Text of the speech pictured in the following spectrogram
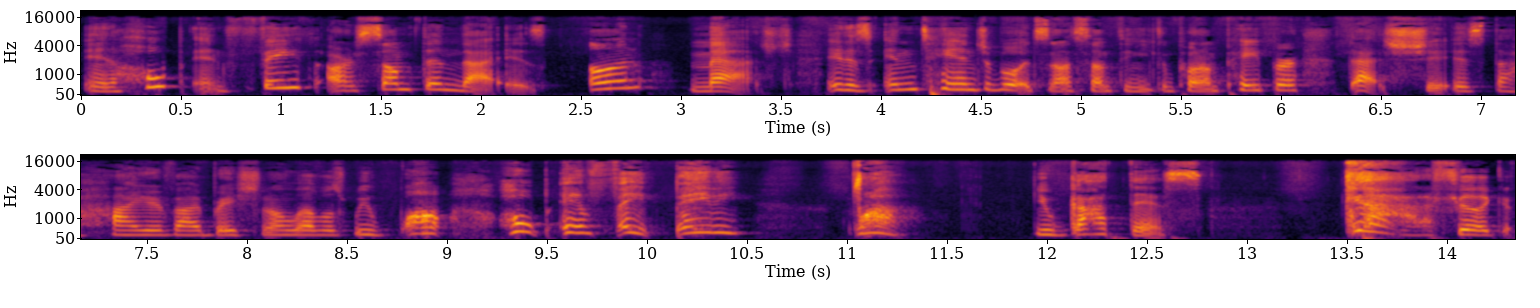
and hope and faith are something that is unmatched. It is intangible. It's not something you can put on paper. That shit is the higher vibrational levels. We want hope and faith, baby. Wow. You got this. God, I feel like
